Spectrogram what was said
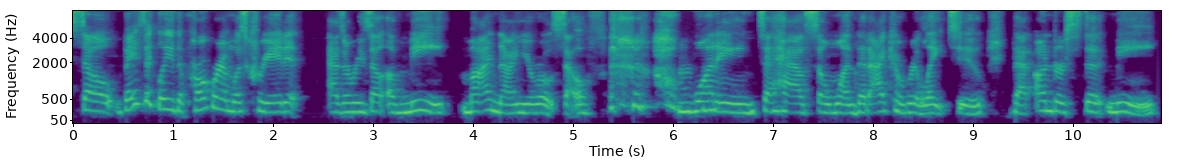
So basically, the program was created as a result of me, my nine year old self, mm-hmm. wanting to have someone that I could relate to, that understood me,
